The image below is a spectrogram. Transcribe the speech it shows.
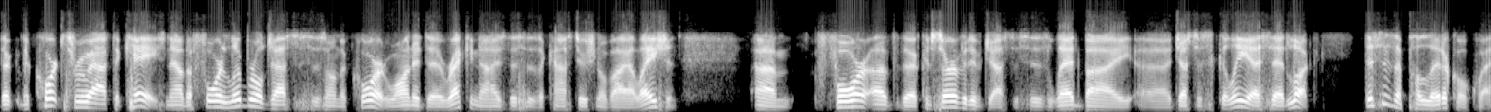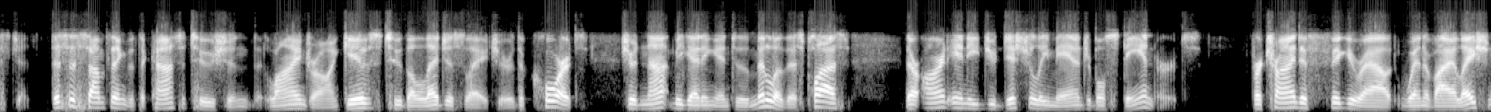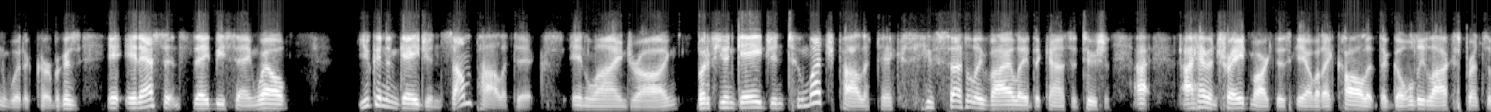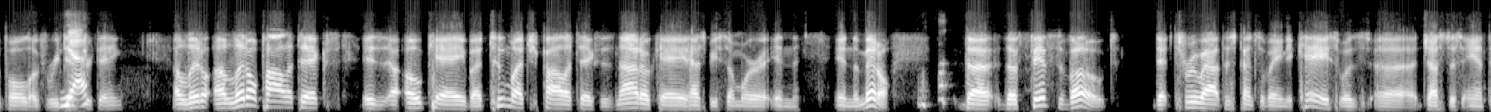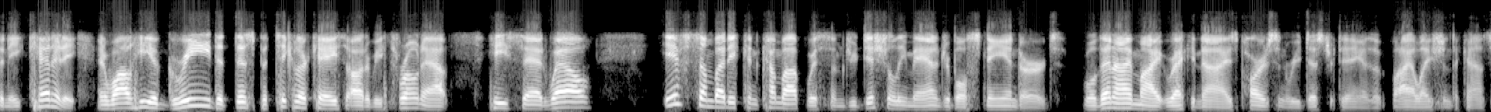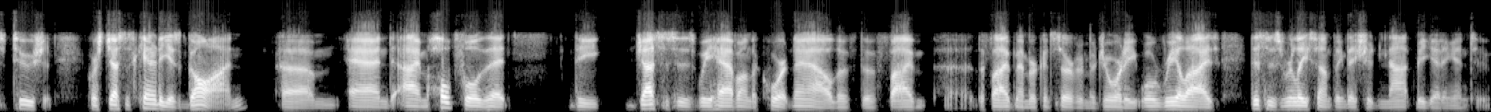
the the court threw out the case. Now, the four liberal justices on the court wanted to recognize this as a constitutional violation. Um, four of the conservative justices, led by uh, Justice Scalia, said, "Look, this is a political question. This is something that the Constitution, line drawing, gives to the legislature. The courts should not be getting into the middle of this. Plus, there aren't any judicially manageable standards for trying to figure out when a violation would occur. Because in essence, they'd be saying, well, you can engage in some politics in line drawing, but if you engage in too much politics, you suddenly violate the Constitution. I, I haven't trademarked this, Gayle, but I call it the Goldilocks principle of redistricting. Yeah. A little, a little politics is uh, okay, but too much politics is not okay. It has to be somewhere in in the middle. the the fifth vote that threw out this Pennsylvania case was uh, Justice Anthony Kennedy. And while he agreed that this particular case ought to be thrown out, he said, well, if somebody can come up with some judicially manageable standards, well, then I might recognize partisan redistricting as a violation of the Constitution. Of course, Justice Kennedy is gone, um, and I'm hopeful that the justices we have on the court now, the the five uh, the five member conservative majority, will realize this is really something they should not be getting into.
